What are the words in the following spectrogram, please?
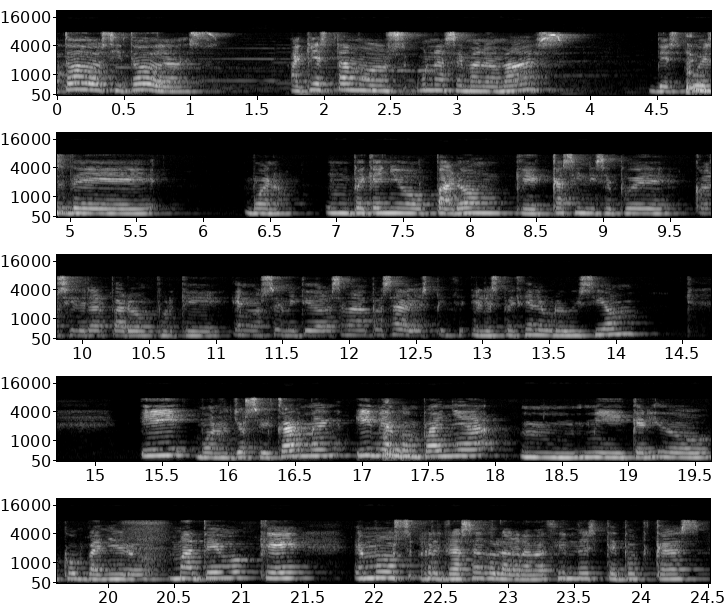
a todos y todas. Aquí estamos una semana más, después de, bueno, un pequeño parón que casi ni se puede considerar parón porque hemos emitido la semana pasada el, espe- el especial Eurovisión. Y bueno, yo soy Carmen y me acompaña mm, mi querido compañero Mateo, que hemos retrasado la grabación de este podcast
